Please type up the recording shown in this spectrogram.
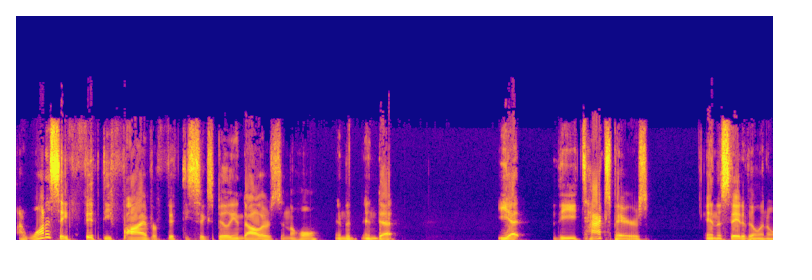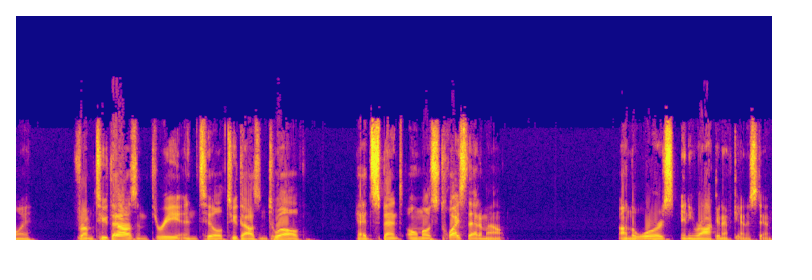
I want to say 55 or 56 billion dollars in the hole in the in debt. Yet the taxpayers in the state of Illinois from 2003 until 2012 had spent almost twice that amount on the wars in Iraq and Afghanistan.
